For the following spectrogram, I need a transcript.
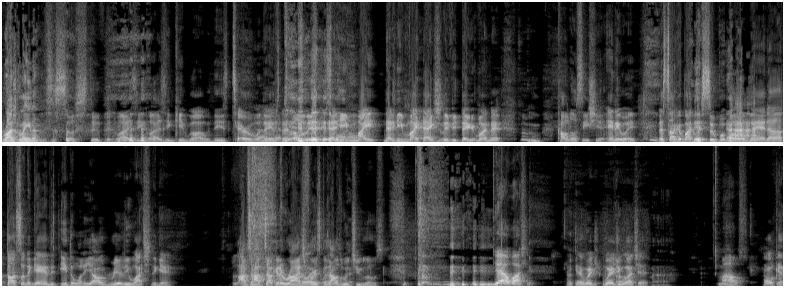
Rajlena. This is so stupid. Why is he? Why does he keep going with these terrible Oh, names that only that he might that he might actually be thinking about that? Hmm, call those shit. Anyway, let's talk about this Super Bowl, man. Uh, thoughts on the game? Did either one of y'all really watch the game? I'm, I'm talking to Raj No, first because I was with you, Los. Yeah, I watched it. Okay, where'd where'd you Oh, watch it? nah. My house. Oh, okay.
